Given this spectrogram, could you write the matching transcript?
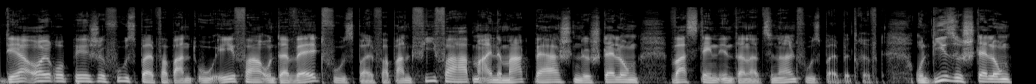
Der Europäische Fußballverband UEFA und der Weltfußballverband FIFA haben eine marktbeherrschende Stellung, was den internationalen Fußball betrifft. Und diese Stellung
